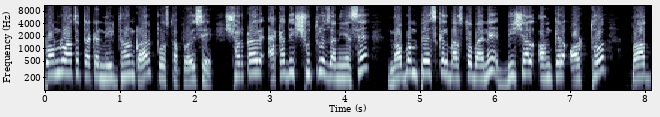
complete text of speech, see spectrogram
পনেরো হাজার টাকা নির্ধারণ করার প্রস্তাব রয়েছে। সরকারের একাধিক সূত্র জানিয়েছে, নবম পে স্কেল বাস্তবায়নে বিশাল অঙ্কের অর্থ বরাদ্দ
